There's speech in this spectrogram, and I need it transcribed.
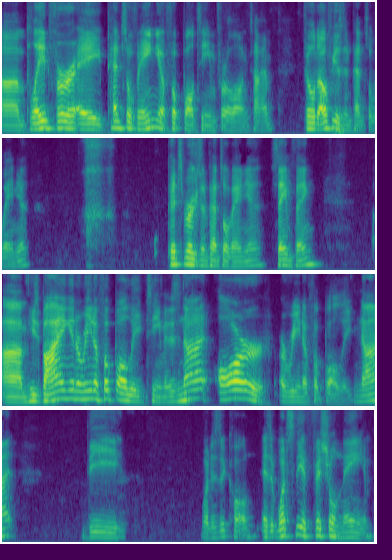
Um, played for a Pennsylvania football team for a long time. Philadelphia's in Pennsylvania. Pittsburgh's in Pennsylvania. Same thing. Um, he's buying an Arena Football League team. It is not our Arena Football League, not the what is it called? Is it what's the official name?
